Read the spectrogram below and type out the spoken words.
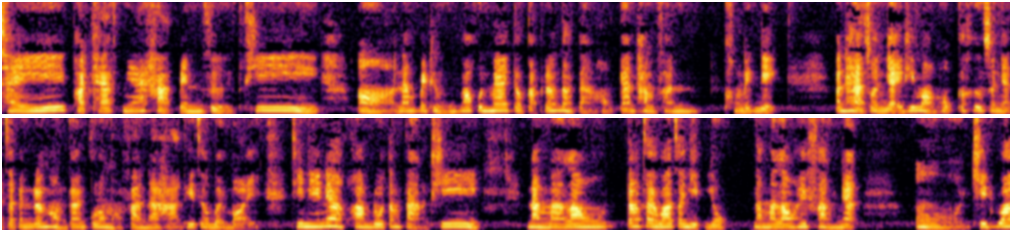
ใช้พอดแคสต์นี้ค่ะ เป็นสื่อที่นำไปถึงคุณพ่อคุณแม่เกี่ยวกับเรื่องต่างๆ ของการทำฟันของเด็ก ปัญหาส่วนใหญ่ที่หมอพบก็คือส่วนใหญ่จะเป็นเรื่องของการกลัวหมอฟันนะคะ ที่เจอบ่อยๆ ทีนี้เนี่ยความรู้ต่างๆที่นำมาเล่าตั้งใจว่าจะหยิบยกนำมาเล่าให้ฟังเนี่ยออคิดว่า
